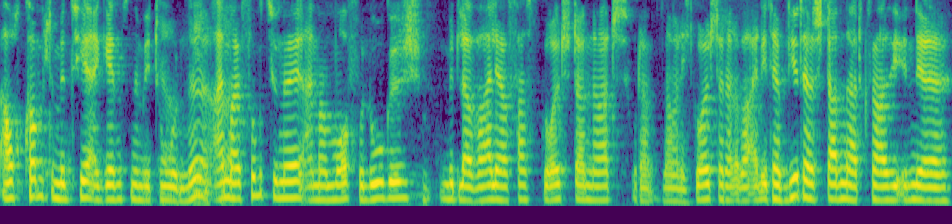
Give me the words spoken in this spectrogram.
auch komplementär ergänzende Methoden. Ja, ne? Einmal funktionell, einmal morphologisch, mittlerweile ja fast Goldstandard oder sagen wir nicht Goldstandard, aber ein etablierter Standard quasi in der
